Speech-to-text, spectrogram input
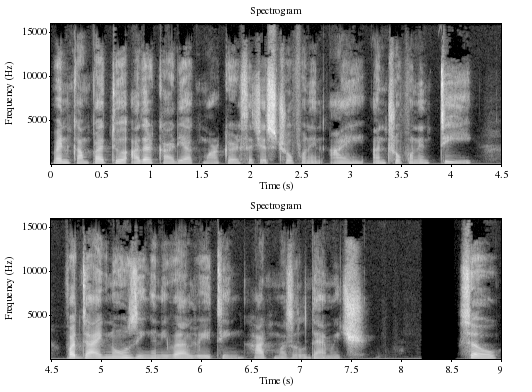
when compared to other cardiac markers such as troponin I and troponin T for diagnosing and evaluating heart muscle damage. So,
